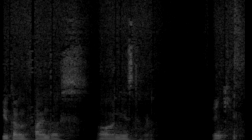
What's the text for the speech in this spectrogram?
you can find us on Instagram. Thank you.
